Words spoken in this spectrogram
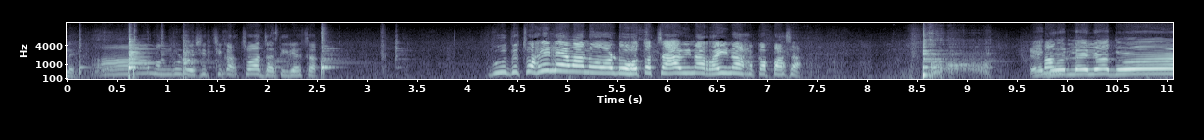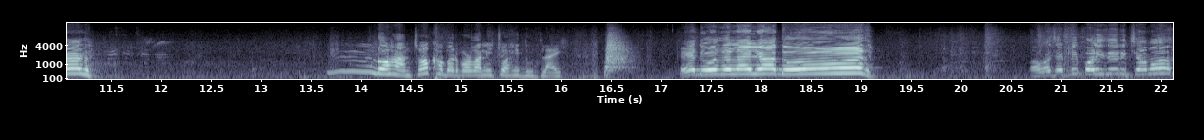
લે, આ મંગુડો શિક્ષિકા ચો જતી રહે છે? દૂધ ચોહી લેવાનો ઓડો તો ચા વિના રહી ના કપાસા એ દૂધ લઈ લ્યો દૂધ. ડોહાન ચો ખબર પડવાની ચોહી દૂધ લાઈ એ દૂધ લઈ લ્યો દૂધ. આવાજ જેટલી પડી છે રિક્ષામાં?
